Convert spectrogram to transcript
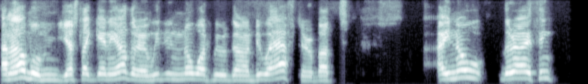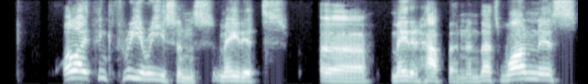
an album just like any other, and we didn't know what we were gonna do after. But I know there are, I think, well, I think three reasons made it uh, made it happen, and that's one is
